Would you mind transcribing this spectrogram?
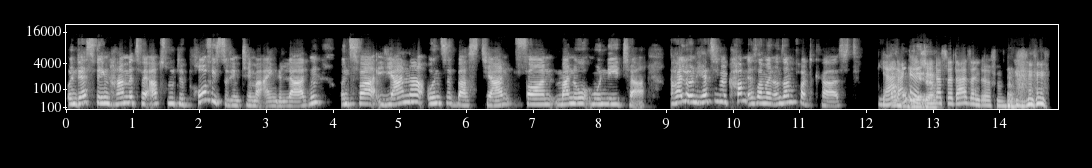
Und deswegen haben wir zwei absolute Profis zu dem Thema eingeladen. Und zwar Jana und Sebastian von Mano Moneta. Hallo und herzlich willkommen erstmal in unserem Podcast. Ja, danke. Schön, dass wir da sein dürfen.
